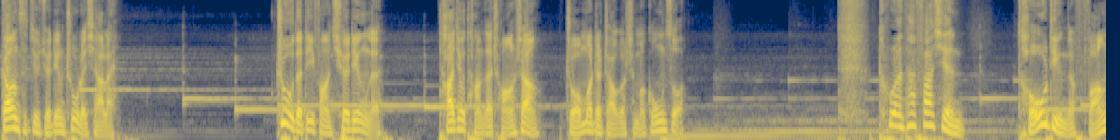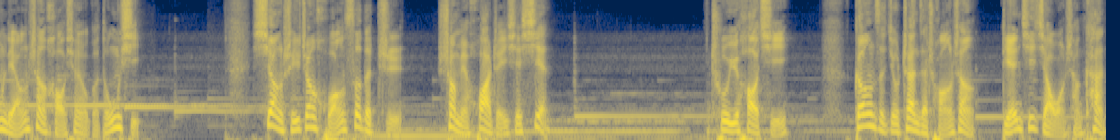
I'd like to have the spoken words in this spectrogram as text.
刚子就决定住了下来。住的地方确定了，他就躺在床上琢磨着找个什么工作。突然，他发现头顶的房梁上好像有个东西，像是一张黄色的纸，上面画着一些线。出于好奇，刚子就站在床上，踮起脚往上看。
